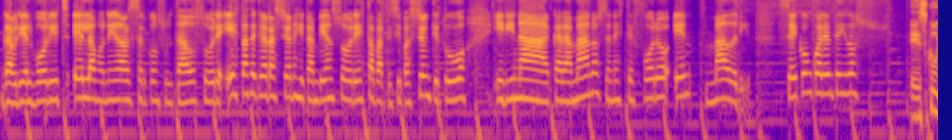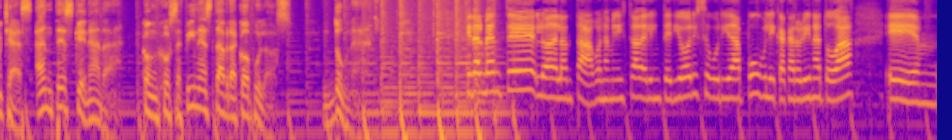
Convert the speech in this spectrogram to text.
Gabriel Boric en la moneda al ser consultado sobre estas declaraciones y también sobre esta participación que tuvo Irina Caramanos en este foro en Madrid. C con 42. Escuchas antes que nada con Josefina Stavrakopoulos. Duna. Finalmente, lo adelantamos, la ministra del Interior y Seguridad Pública, Carolina Toá, eh,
